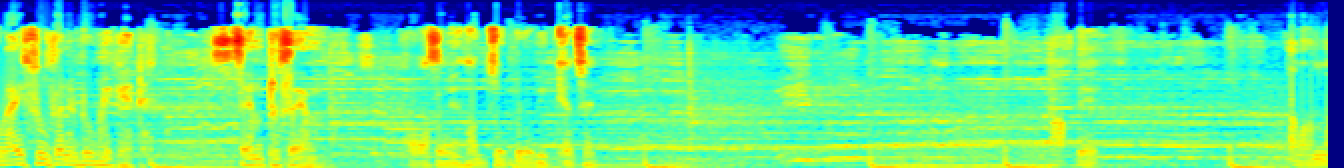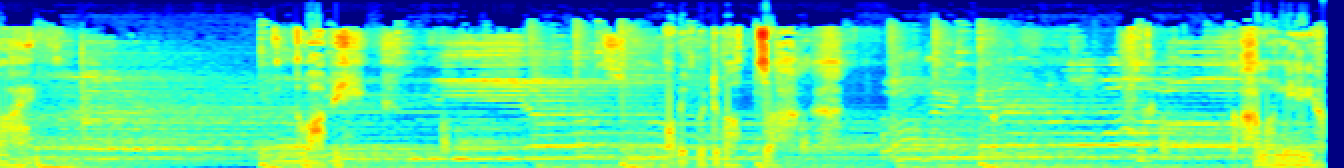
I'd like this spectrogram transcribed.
ওরাই সুলতানের ডুপ্লিকেট। সেম টু সেম। কাছে হাত জোর করে চাই। আপনি আমার মা ভাবি ভাবির পেটে বাচ্চা। আমার নিরীহ।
